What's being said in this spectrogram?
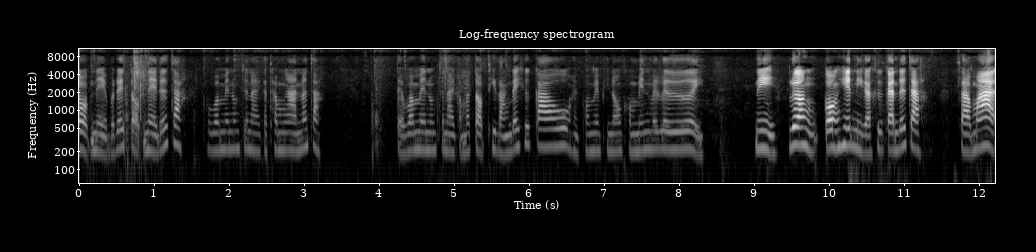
ตอบแหน่ไม่ได้ตอบแหน่เด้อจ้ะ เพราะว่าแม่น้องเจนายก็ทำงานเนาะจ้ะ แต่ว่าแม่น้องเจนายก็มาตอบทีหลังได้คือเก้าให้พ่อแม่พี่น้องคอมเมนต์ไว้เลย นี่เรื่องกองเฮ็ดนี่ก็คือกันเด้อจ้ะ สามารถ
